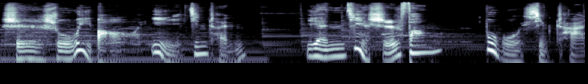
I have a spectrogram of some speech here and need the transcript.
诗书未饱一金尘。眼界十方不醒禅，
